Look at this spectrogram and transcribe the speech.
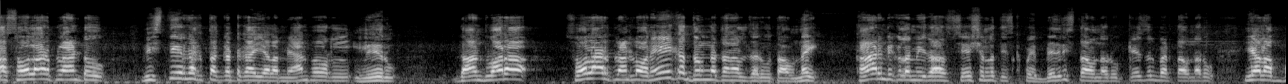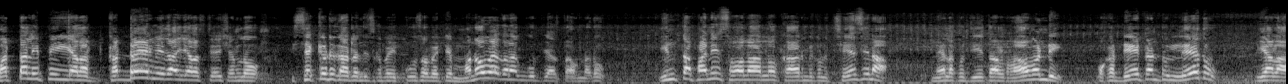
ఆ సోలార్ ప్లాంటు విస్తీర్ణకు తగ్గట్టుగా ఇలా మ్యాన్ పవర్ లేరు. దాని ద్వారా సోలార్ ప్లాంట్లో అనేక దొంగతనాలు జరుగుతూ ఉన్నాయి. కార్మికుల మీద స్టేషన్లో తీసుకుపోయి బెదిరిస్తూ ఉన్నారు కేసులు పెడతా ఉన్నారు. ఇలా బట్టలిప్పి ఇలా కడ్రైర్ మీద ఇలా స్టేషన్లో సెక్యూరిటీ గార్డులను తీసుకుపోయి కూర్చోబెట్టి మనోవేదనకు గురి చేస్తూ ఉన్నారు. ఇంత పని సోలార్లో కార్మికులు చేసిన నెలకు జీతాలు రావండి. ఒక డేట్ అంటూ లేదు. ఇలా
